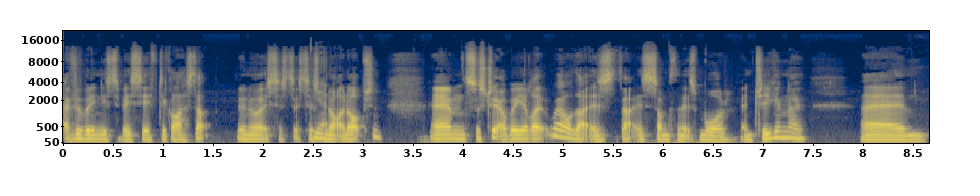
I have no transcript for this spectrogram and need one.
everybody needs to be safety glassed up. You know, it's just it's just Yeah. not an option. Um, so straight away you're like, well, that is that is something that's more intriguing now. Um,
